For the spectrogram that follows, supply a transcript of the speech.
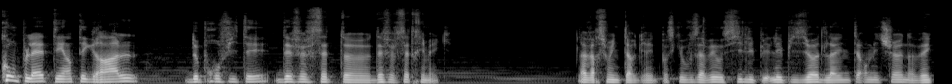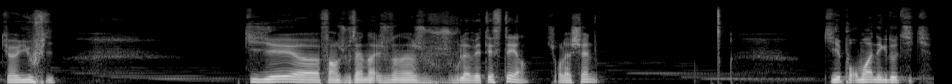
complète et intégrale de profiter d'FF7 euh, d'FF7 Remake. La version Intergrade, parce que vous avez aussi l'épisode, la intermission avec Yuffie. Qui est, euh, enfin, je vous en, je vous, je vous l'avais testé hein, sur la chaîne, qui est pour moi anecdotique.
